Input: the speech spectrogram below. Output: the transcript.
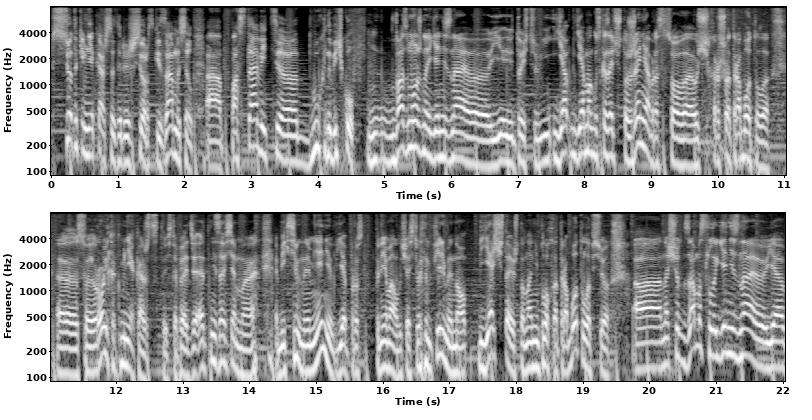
Все-таки, мне кажется, это режиссерский замысел а, поставить а, двух новичков. Возможно, я не знаю, я, то есть я, я могу сказать, что Женя Образцова очень хорошо отработала э, свою роль, как мне кажется. То есть, опять, это не совсем э, объективное мнение, я просто принимал участие в этом фильме, но я считаю, что она неплохо отработала все. А насчет замысла, я не знаю, я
